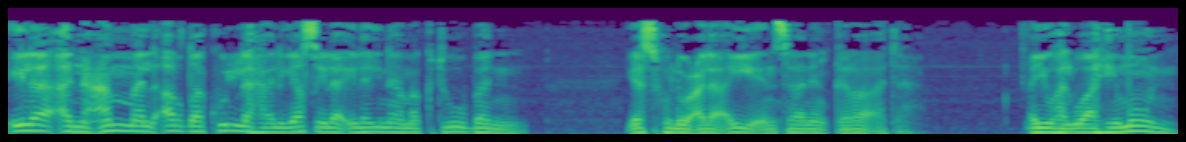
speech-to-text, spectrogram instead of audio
إلى أن عم الأرض كلها ليصل إلينا مكتوبا يسهل على أي إنسان قراءته. أيها الواهمون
